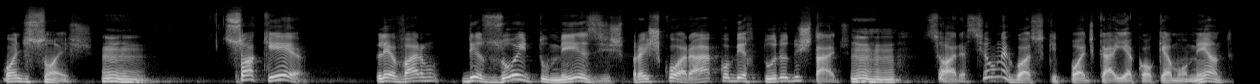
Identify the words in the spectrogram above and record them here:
condições. Uhum. Só que levaram 18 meses para escorar a cobertura do estádio. Uhum. Olha, se é um negócio que pode cair a qualquer momento,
